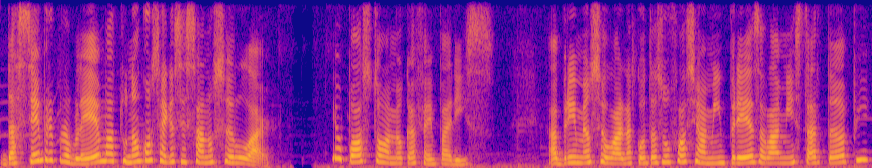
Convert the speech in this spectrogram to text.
dá sempre problema, tu não consegue acessar no celular? Eu posso tomar meu café em Paris, abrir meu celular na conta azul e falar assim: ó, minha empresa lá, minha startup,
